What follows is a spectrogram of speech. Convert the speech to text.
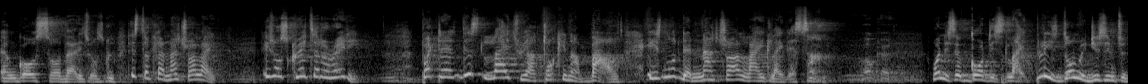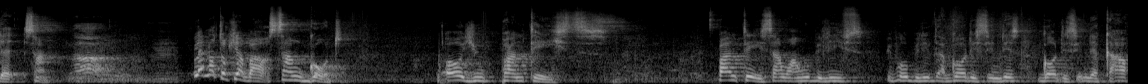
And God saw that it was good. This is talking about natural light. It was created already. But this light we are talking about is not the natural light like the sun. Okay. When he said God is light, please don't reduce him to the sun. Ah. We are not talking about sun God. Oh, you pantheists. Pantheist, someone who believes, people believe that God is in this, God is in the cow,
